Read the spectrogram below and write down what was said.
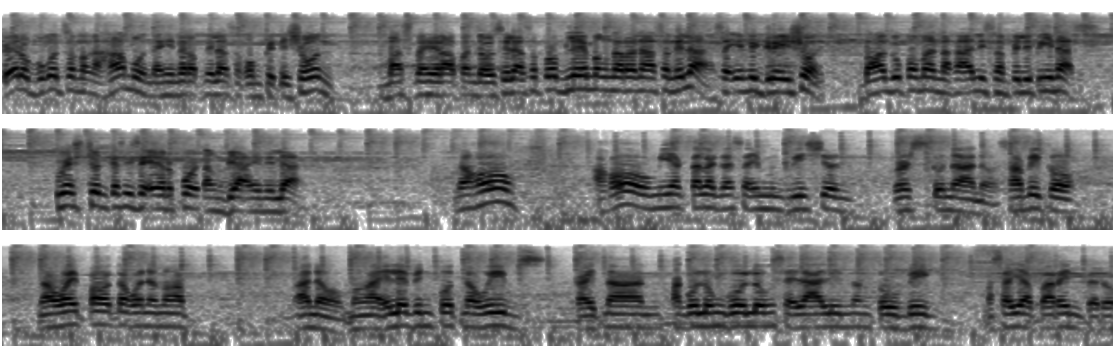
Pero bukod sa mga hamon na hinarap nila sa kompetisyon, mas nahirapan daw sila sa problemang naranasan nila sa immigration bago pa man nakaalis ng Pilipinas. Question kasi sa airport ang biyahe nila. Nako, ako umiyak talaga sa immigration. First ko na ano, sabi ko, na wipe out ako ng mga ano, mga 11 foot na waves kahit na pagulong-gulong sa ilalim ng tubig. Masaya pa rin pero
